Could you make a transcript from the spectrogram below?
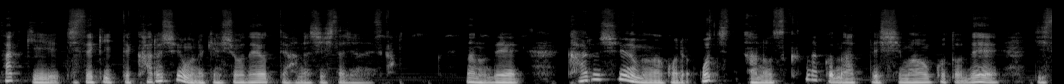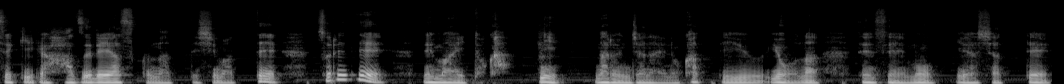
さっき耳石ってカルシウムの結晶だよって話したじゃないですか。なので、カルシウムがこれ落ち、あの、少なくなってしまうことで、耳石が外れやすくなってしまって、それでめまいとかになるんじゃないのかっていうような先生もいらっしゃって、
